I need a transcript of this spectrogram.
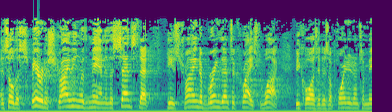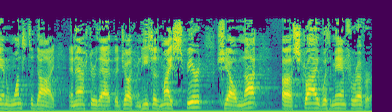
And so the Spirit is striving with man in the sense that He's trying to bring them to Christ. Why? Because it is appointed unto man once to die, and after that the judgment. He says, My spirit shall not uh, strive with man forever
